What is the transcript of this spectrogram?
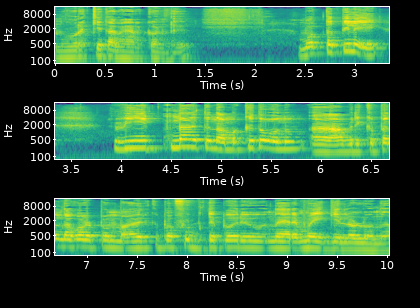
നൂറയ്ക്ക് തലകറക്കമുണ്ട്. മൊത്തത്തിൽ വീട്ടിനകത്ത് നമുക്ക് തോന്നും അവർക്കിപ്പോൾ എന്താ കുഴപ്പം? അവർക്കിപ്പോൾ ഫുഡ് ഇപ്പോൾ ഒരു നേരം വൈകിയല്ലുള്ളൂ എന്ന്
